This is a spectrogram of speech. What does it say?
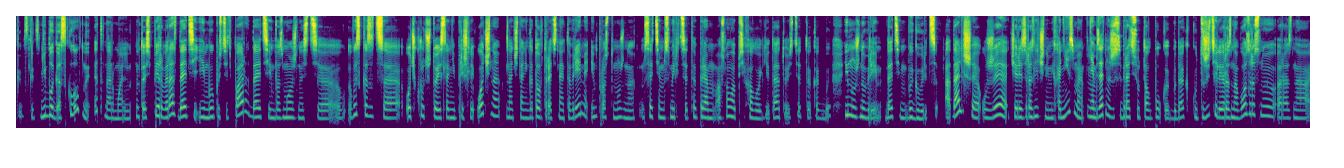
как сказать, неблагосклонны, это нормально. Ну, то есть первый раз дайте им выпустить пар, дайте им возможность э, высказаться. Очень круто, что если они пришли очно, значит, они готовы тратить на это время, им просто нужно с этим смириться. Это прям основа психологии, да, то есть это как бы им нужно время, дать им выговориться. А дальше уже через различные механизмы, не обязательно же собирать всю толпу, как бы, да, какую-то жителей разновозрастную, разно,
